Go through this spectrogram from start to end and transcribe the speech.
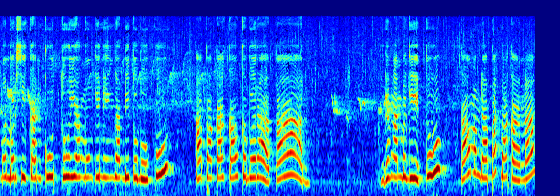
membersihkan kutu yang mungkin hinggap di tubuhku, apakah kau keberatan? Dengan begitu, Kau mendapat makanan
